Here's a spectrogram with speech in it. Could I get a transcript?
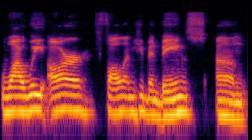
while we are fallen human beings um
